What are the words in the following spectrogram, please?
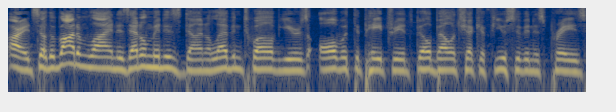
All right, so the bottom line is Edelman is done 11, 12 years, all with the Patriots. Bill Belichick effusive in his praise.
